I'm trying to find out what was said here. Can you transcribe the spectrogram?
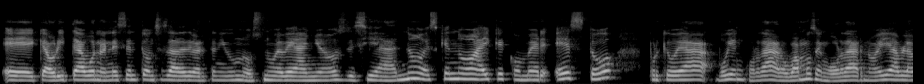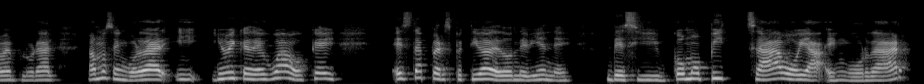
eh, que ahorita, bueno, en ese entonces ha de haber tenido unos nueve años, decía, no, es que no hay que comer esto porque voy a, voy a engordar o vamos a engordar, ¿no? Ella hablaba en plural, vamos a engordar. Y yo me quedé, wow, ok, esta perspectiva de dónde viene, de si como pizza voy a engordar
